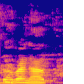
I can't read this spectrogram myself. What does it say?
Ito, burn out. Di ba?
